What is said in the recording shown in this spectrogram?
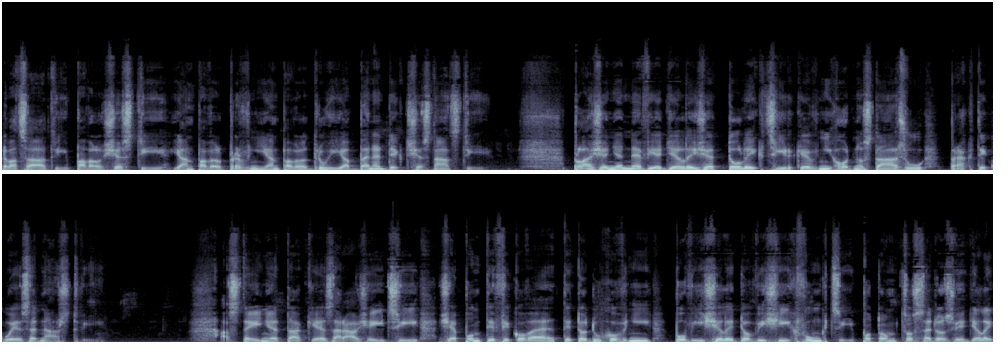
23., Pavel VI., Jan Pavel I., Jan Pavel II. a Benedikt XVI. Plaženě nevěděli, že tolik církevních hodnostářů praktikuje zednářství. A stejně tak je zarážející, že pontifikové tyto duchovní povýšili do vyšších funkcí po tom, co se dozvěděli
